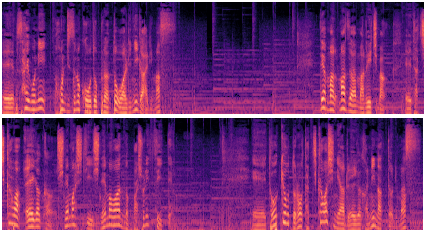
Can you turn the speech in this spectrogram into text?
えー最後に本日の行動プランと終わりにがあります。ではま、まずは丸1番、えー立川映画館シネマシティシネマ1の場所について、えー東京都の立川市にある映画館になっております。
